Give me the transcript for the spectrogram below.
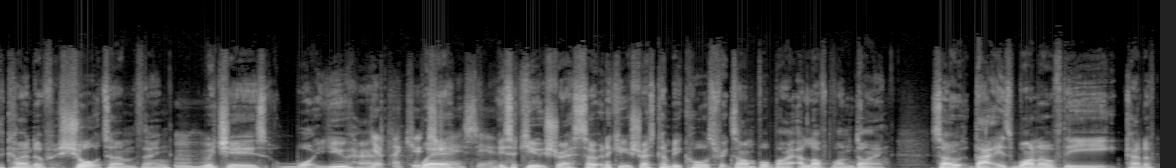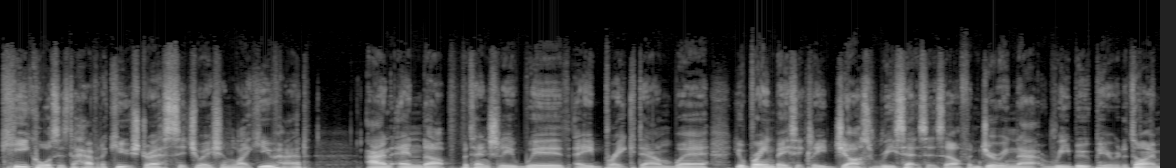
the kind of short term thing, mm-hmm. which is what you had. Yep, acute where stress, yeah. It's acute stress. So, an acute stress can be caused, for example, by a loved one dying. So, that is one of the kind of key causes to have an acute stress situation like you had and end up potentially with a breakdown where your brain basically just resets itself. And during that reboot period of time,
